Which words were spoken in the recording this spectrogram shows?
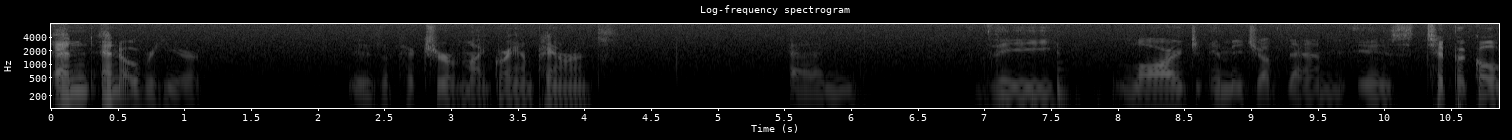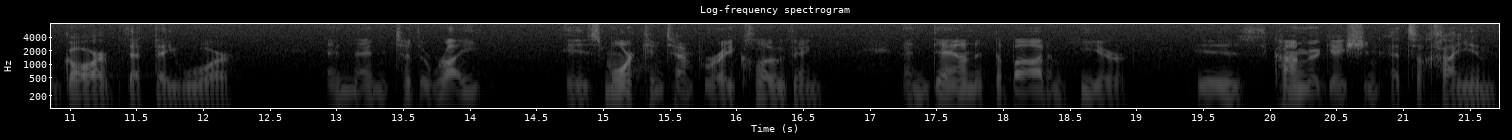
and, and over here is a picture of my grandparents, and the large image of them is typical garb that they wore. And then to the right is more contemporary clothing. And down at the bottom here is Congregation Etz Chaim,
